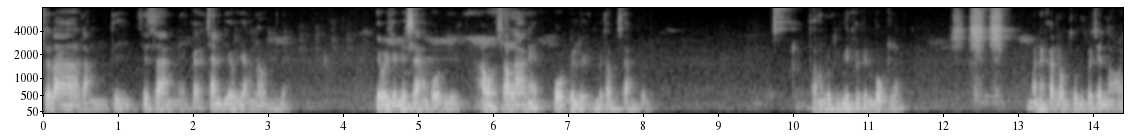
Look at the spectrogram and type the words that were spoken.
สลาหลังที่จะสร้างเนี่ยก็ชั้นเดียวอย่างเรานี่แหละเดี๋ยวจะไม่สร้างโบสถ์อีกเอาศาลาเนี่ยโบสถ์ไปเลยไม่ต้องสร้างโบสถ์ฝังลูกนิมิตก็เป็นโบสถ์แล้วมันการลงทุนก็จะน้อย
